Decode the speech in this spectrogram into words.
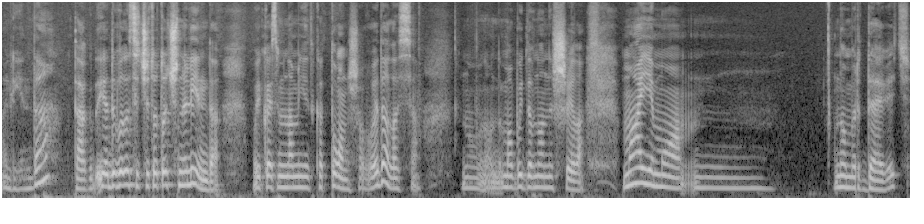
Лінда. Так, я дивилася, чи то точно Лінда, бо якась вона мені така тонша видалася. Ну, ну, мабуть, давно не шила. Маємо номер 9.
